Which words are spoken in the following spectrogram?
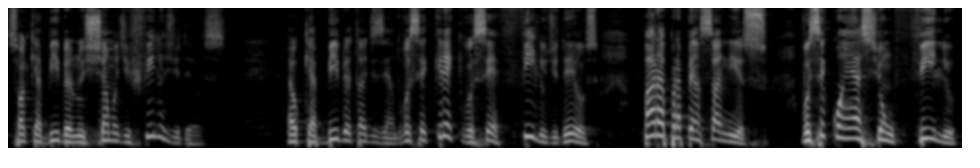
Só que a Bíblia nos chama de filhos de Deus. É o que a Bíblia está dizendo. Você crê que você é filho de Deus? Para para pensar nisso. Você conhece um filho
